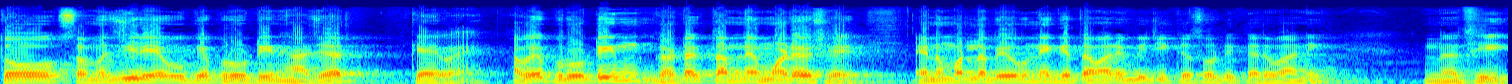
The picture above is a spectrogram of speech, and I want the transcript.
તો સમજી લેવું કે પ્રોટીન હાજર કહેવાય. હવે પ્રોટીન ઘટક તમને મળ્યો છે, એનો મતલબ એવું નહીં કે તમારે બીજી કસોટી કરવાની નથી.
